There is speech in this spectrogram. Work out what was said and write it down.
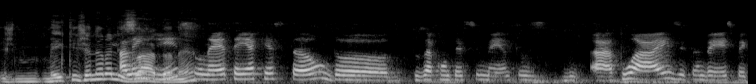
meio que generalizada, Além disso, né? né tem a questão do, dos acontecimentos atuais e também a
